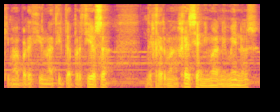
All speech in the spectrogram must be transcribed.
que me ha parecido una cita preciosa, de Germán Hesse, ni más ni menos,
